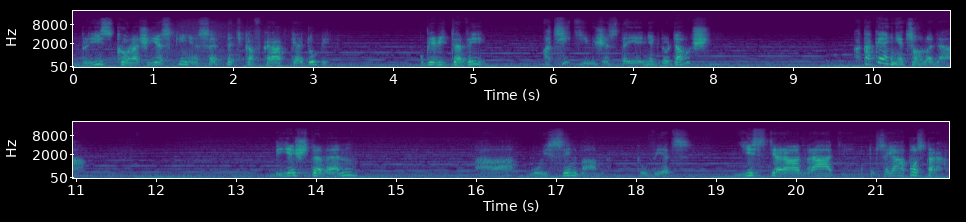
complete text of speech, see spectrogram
Blízko naší jeskyně se teďka v krátké době objevíte vy a cítím, že zde je někdo další. A také něco hledá. Běžte ven a můj syn vám tu věc jistě rád vrátí. To se já postarám.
